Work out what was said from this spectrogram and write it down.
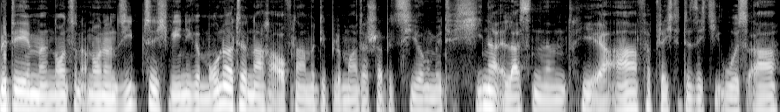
Mit dem 1979 wenige Monate nach Aufnahme diplomatischer Beziehungen mit China erlassenen TRA verpflichtete sich die USA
